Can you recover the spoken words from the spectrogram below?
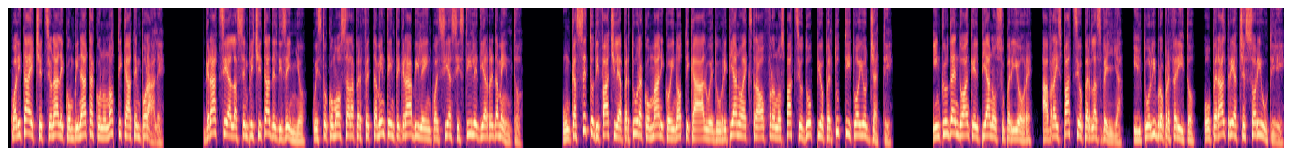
Qualità eccezionale combinata con un'ottica atemporale. Grazie alla semplicità del disegno, questo comò sarà perfettamente integrabile in qualsiasi stile di arredamento. Un cassetto di facile apertura con manico in ottica alu ed un ripiano extra offrono spazio doppio per tutti i tuoi oggetti. Includendo anche il piano superiore, avrai spazio per la sveglia, il tuo libro preferito o per altri accessori utili.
